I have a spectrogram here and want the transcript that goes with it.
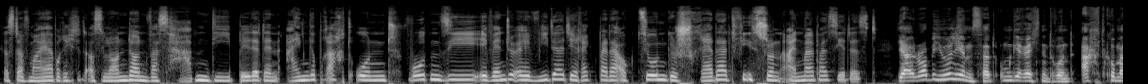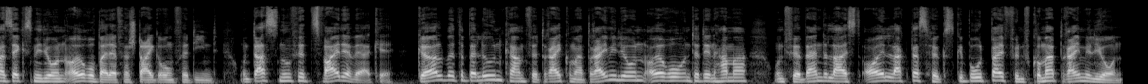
Christoph Meyer berichtet aus London. Was haben die Bilder denn eingebracht und wurden sie eventuell wieder direkt bei der Auktion geschreddert, wie es schon einmal passiert ist? Ja, Robbie Williams hat umgerechnet rund 8,6 Millionen Euro bei der Versteigerung verdient. Und das nur für zwei der Werke. Girl with a Balloon kam für 3,3 Millionen Euro unter den Hammer und für Vandalized Oil lag das Höchstgebot bei 5,3 Millionen.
